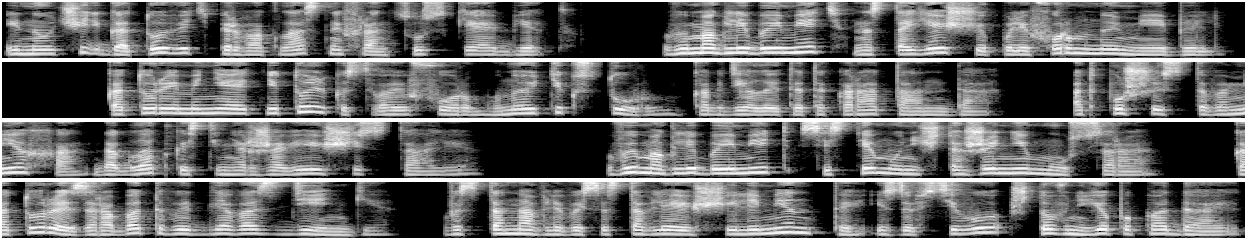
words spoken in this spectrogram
и научить готовить первоклассный французский обед. Вы могли бы иметь настоящую полиформную мебель, которая меняет не только свою форму, но и текстуру, как делает это каратанда, от пушистого меха до гладкости нержавеющей стали. Вы могли бы иметь систему уничтожения мусора, которая зарабатывает для вас деньги, восстанавливая составляющие элементы из-за всего, что в нее попадает,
